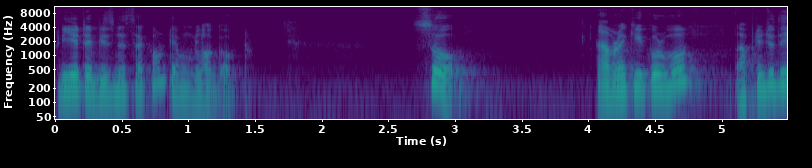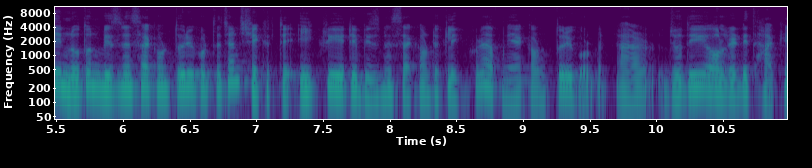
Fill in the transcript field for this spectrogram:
ক্রিয়েট এ বিজনেস অ্যাকাউন্ট এবং লগ আউট সো আমরা কি করব? আপনি যদি নতুন বিজনেস অ্যাকাউন্ট তৈরি করতে চান, সেক্ষেত্রে এই ক্রিয়েট এ বিজনেস অ্যাকাউন্টে ক্লিক করে আপনি অ্যাকাউন্ট তৈরি করবেন। আর যদি অলরেডি থাকে,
